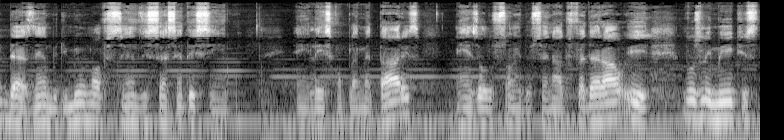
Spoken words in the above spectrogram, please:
de dezembro de 1965, em leis complementares, em resoluções do Senado Federal e nos limites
